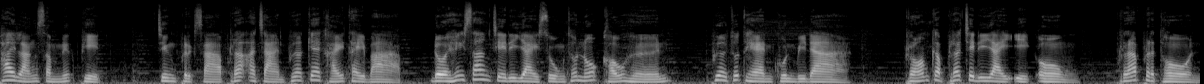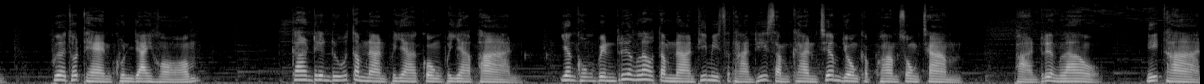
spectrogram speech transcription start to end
ภายหลังสำนึกผิด จึงปรึกษาพระอาจารย์เพื่อแก้ไขไถ่บาป โดยให้สร้างเจดีย์ใหญ่สูงเท่านกเขาเหิน เพื่อทดแทนคุณบิดา พร้อมกับพระเจดีย์ใหญ่อีกองค์ พระประโทน เพื่อทดแทนคุณยายหอม การเรียนรู้ตำนานพญากงพญาพาน ยังคงเป็นเรื่องเล่าตำนานที่มีสถานที่สำคัญเชื่อมโยงกับความทรงจำผ่านเรื่องเล่า นิทาน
